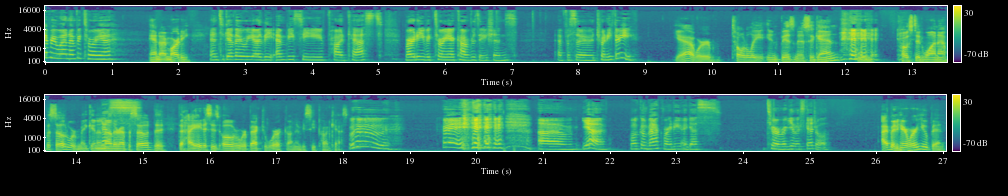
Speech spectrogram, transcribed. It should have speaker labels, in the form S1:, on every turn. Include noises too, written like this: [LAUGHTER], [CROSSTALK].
S1: everyone, I'm Victoria.
S2: And I'm Marty.
S1: And together we are the MVC podcast, Marty Victoria Conversations, episode 23.
S2: Yeah, we're totally in business again. We [LAUGHS] posted one episode, we're making another
S1: Yes.
S2: episode. The the hiatus is over. We're back to work on MVC podcast.
S1: Woohoo! Hooray! [LAUGHS] um, yeah, welcome back, Marty, I guess, to our regular schedule.
S2: I've been here. Where you been?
